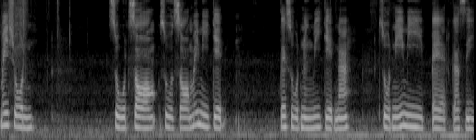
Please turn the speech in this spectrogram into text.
ไม่ชน สูตรสองสูตรสองไม่มีเจ็ดแต่สูตรหนึ่งมีเจ็ดนะ สูตรนี้มีแปดกับสี่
